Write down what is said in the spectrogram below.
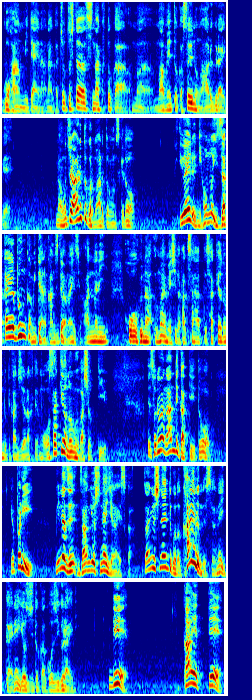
ご飯みたいななんかちょっとしたスナックとか、まあ、豆とかそういうのがあるぐらいで。まあもちろんあるところもあると思うんですけどいわゆる日本の居酒屋文化みたいな感じではないんですよ。あんなに豊富なうまい飯がたくさんあって酒を飲むって感じじゃなくてもうお酒を飲む場所っていう。でそれは何でかっていうとやっぱりみんな残業しないじゃないですか。残業しないってことは帰るんですよね一回ね。4時とか5時ぐらいに。で帰って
